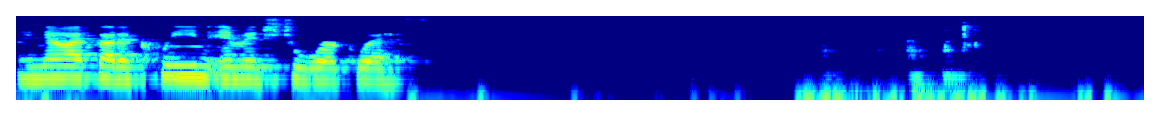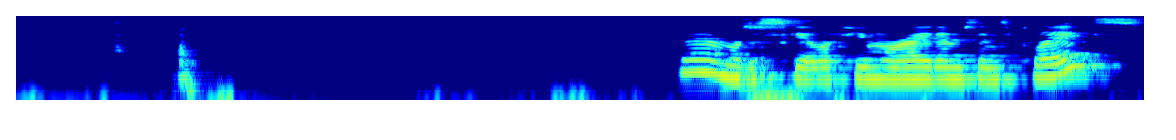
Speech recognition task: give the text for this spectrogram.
and now I've got a clean image to work with. And we'll just scale a few more items into place.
